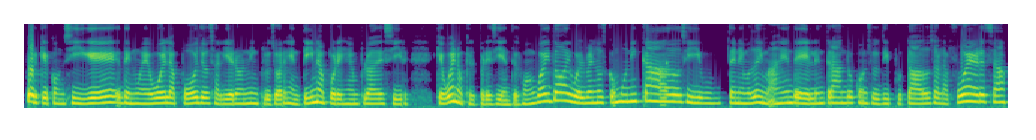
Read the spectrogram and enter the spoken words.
porque consigue de nuevo el apoyo. Salieron incluso a Argentina, por ejemplo, a decir que bueno, que el presidente es Juan Guaidó y vuelven los comunicados y tenemos la imagen de él entrando con sus diputados a la fuerza.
